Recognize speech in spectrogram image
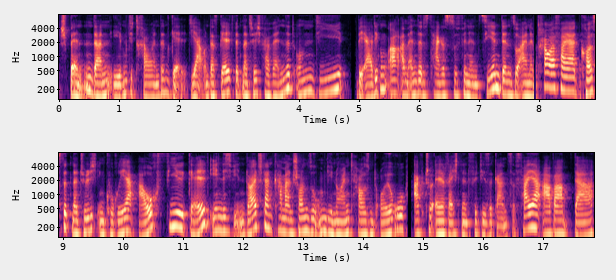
spenden dann eben die Trauernden Geld. Ja, und das Geld wird natürlich verwendet, um die Beerdigung auch am Ende des Tages zu finanzieren, denn so eine Trauerfeier kostet natürlich in Korea auch viel Geld. Ähnlich wie in Deutschland kann man schon so um die 9000 Euro aktuell rechnen für diese ganze Feier, aber da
